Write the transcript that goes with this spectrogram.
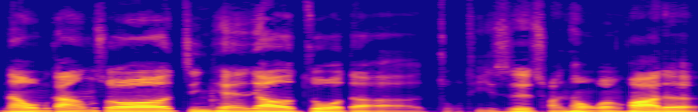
那我们刚刚说今天要做的主题是传统文化的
